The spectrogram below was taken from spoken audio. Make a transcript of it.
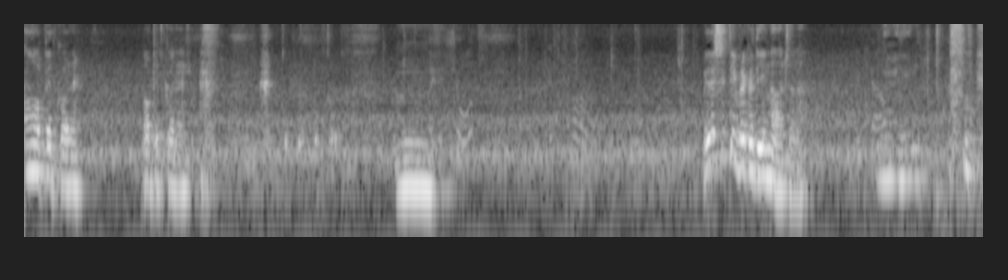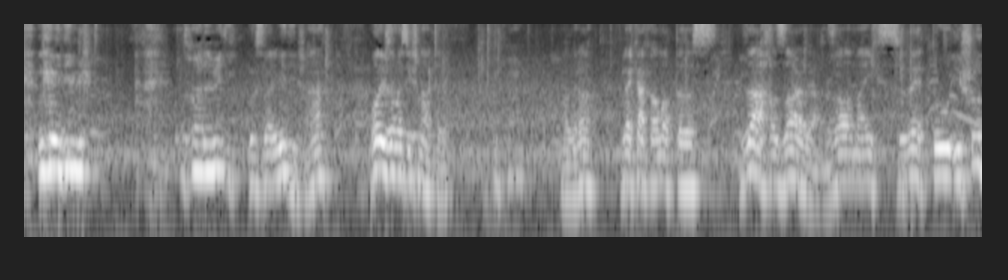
A, opet korner. Opet korner. mm. Vidiš li ti preko ti naočara? Ne vidim. ne vidim ništa. Zvara vidi. U stvari vidiš, a? Voliš da nosiš naočare? Dobro. Gledaj kakva lopta za, s- za Hazarda. Zalama ih sve tu i šut.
